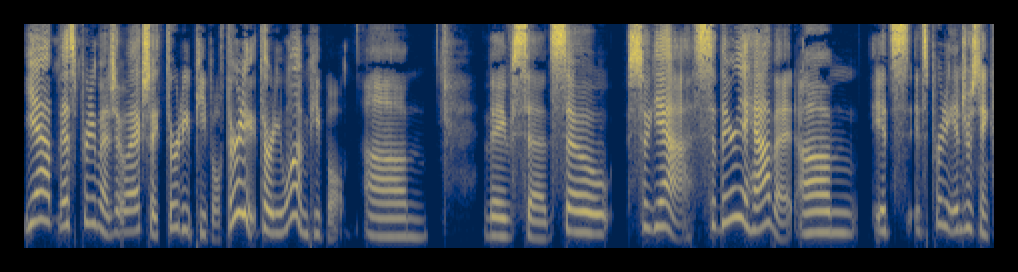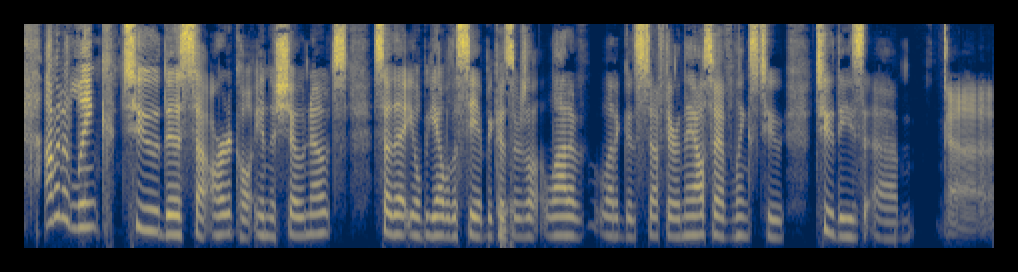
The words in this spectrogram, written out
Yeah, that's pretty much. Oh, actually, 30 people, 30, 31 people. Um, they've said. So, so yeah, so there you have it. Um, it's, it's pretty interesting. I'm going to link to this uh, article in the show notes so that you'll be able to see it because there's a lot of, a lot of good stuff there. And they also have links to, to these, um, uh,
